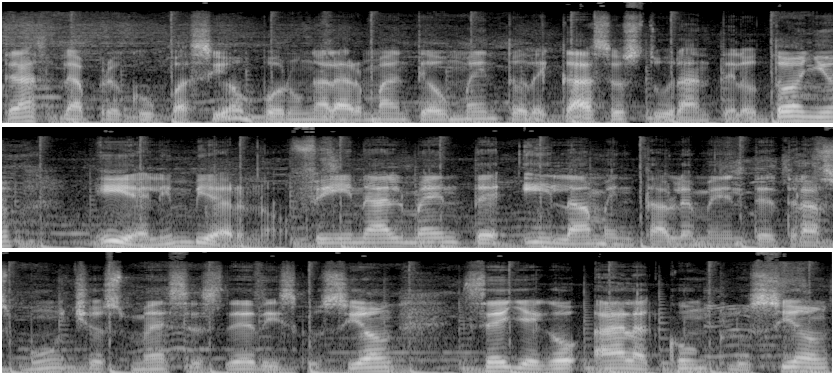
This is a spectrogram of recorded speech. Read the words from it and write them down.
tras la preocupación por un alarmante aumento de casos durante el otoño y el invierno. Finalmente y lamentablemente tras muchos meses de discusión se llegó a la conclusión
